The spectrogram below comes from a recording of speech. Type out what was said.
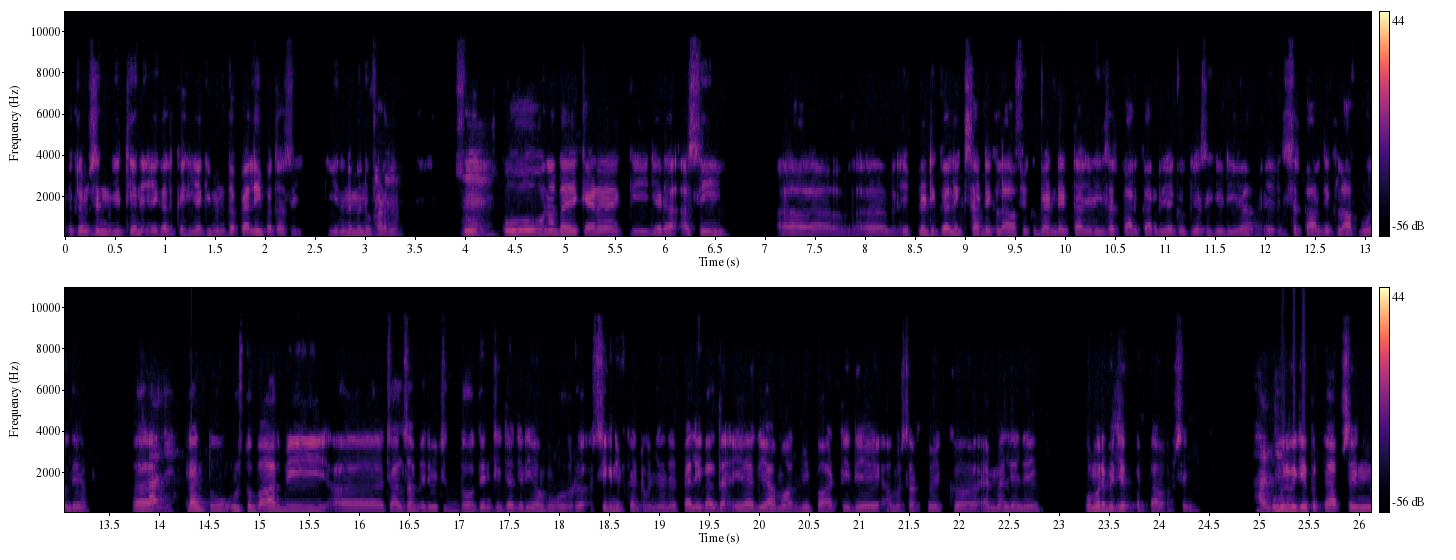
ਵਿਕਰਮ ਸਿੰਘ ਮਜੀਠੀਆ ਨੇ ਇਹ ਗੱਲ ਕਹੀ ਹੈ ਕਿ ਮੈਨੂੰ ਤਾਂ ਪਹਿਲਾਂ ਹੀ ਪਤਾ ਸੀ ਕਿ ਇਹਨਾਂ ਨੇ ਮੈਨੂੰ ਫੜਨਾ ਸੋ ਉਹ ਉਹਨਾਂ ਦਾ ਇਹ ਕਹਿਣਾ ਹੈ ਕਿ ਜਿਹੜਾ ਅਸੀਂ ਇਹ ਪੋਲੀਟੀਕਲ ਇੱਕ ਸਾਡੇ ਖਿਲਾਫ ਇੱਕ ਵੈਂਡੇਟਾ ਜਿਹੜੀ ਸਰਕਾਰ ਕਰ ਰਹੀ ਹੈ ਕਿਉਂਕਿ ਅਸੀਂ ਜਿਹੜੀ ਆ ਇਹ ਸਰਕਾਰ ਦੇ ਖਿਲਾਫ ਬੋਲਦੇ ਆ। ਪਰੰਤੂ ਉਸ ਤੋਂ ਬਾਅਦ ਵੀ ਚਲ ਸਾਹਿਬ ਇਹਦੇ ਵਿੱਚ ਦੋ ਤਿੰਨ ਚੀਜ਼ਾਂ ਜਿਹੜੀਆਂ ਹੋਰ ਸਿਗਨੀਫੀਕੈਂਟ ਹੋਈਆਂ ਨੇ। ਪਹਿਲੀ ਗੱਲ ਤਾਂ ਇਹ ਹੈ ਕਿ ਆਮ ਆਦਮੀ ਪਾਰਟੀ ਦੇ ਅੰਮ੍ਰਿਤਸਰ ਤੋਂ ਇੱਕ ਐਮਐਲਏ ਨੇ ਉਮਰ ਵਿਜੇ ਪ੍ਰਤਾਪ ਸਿੰਘ। ਉਮਰ Vijay Pratap Singh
